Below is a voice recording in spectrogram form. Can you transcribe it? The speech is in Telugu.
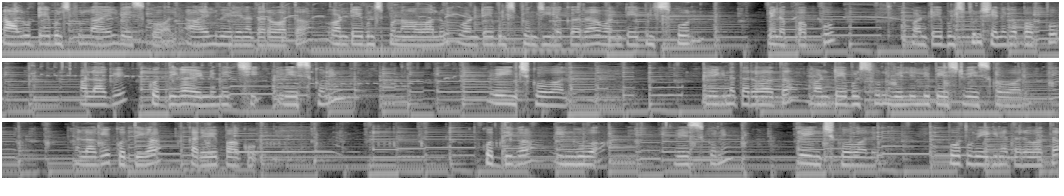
నాలుగు టేబుల్ స్పూన్ల ఆయిల్ వేసుకోవాలి. ఆయిల్ వేడైన తర్వాత వన్ టేబుల్ స్పూన్ ఆవాలు వన్ టేబుల్ స్పూన్ జీలకర్ర వన్ టేబుల్ స్పూన్ మినప్పప్పు వన్ టేబుల్ స్పూన్ శనగపప్పు అలాగే కొద్దిగా ఎండుమిర్చి వేసుకొని వేయించుకోవాలి. వేగిన తర్వాత వన్ టేబుల్ స్పూన్ వెల్లుల్లి పేస్ట్ వేసుకోవాలి. అలాగే కొద్దిగా కరివేపాకు కొద్దిగా ఇంగువ వేసుకొని వేయించుకోవాలి. పోపు వేగిన తర్వాత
